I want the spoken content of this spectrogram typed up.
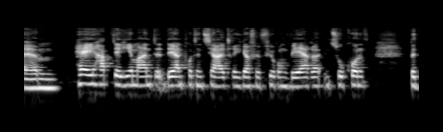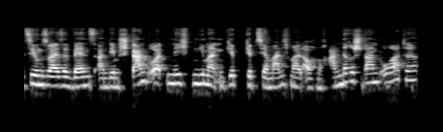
ähm, hey, habt ihr jemand, der ein Potenzialträger für Führung wäre in Zukunft? Beziehungsweise, wenn es an dem Standort nicht niemanden gibt, gibt es ja manchmal auch noch andere Standorte.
